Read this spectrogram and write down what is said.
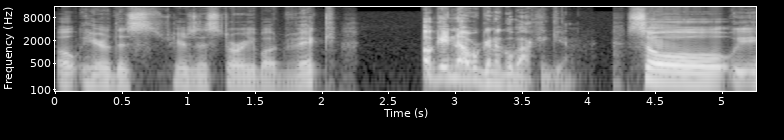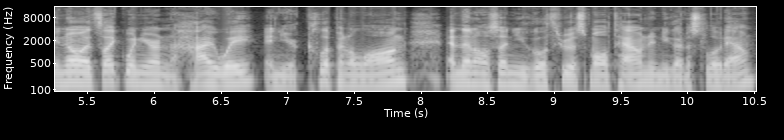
Oh, here this here's this story about Vic. Okay, now we're gonna go back again. So you know, it's like when you're on the highway and you're clipping along, and then all of a sudden you go through a small town and you got to slow down.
